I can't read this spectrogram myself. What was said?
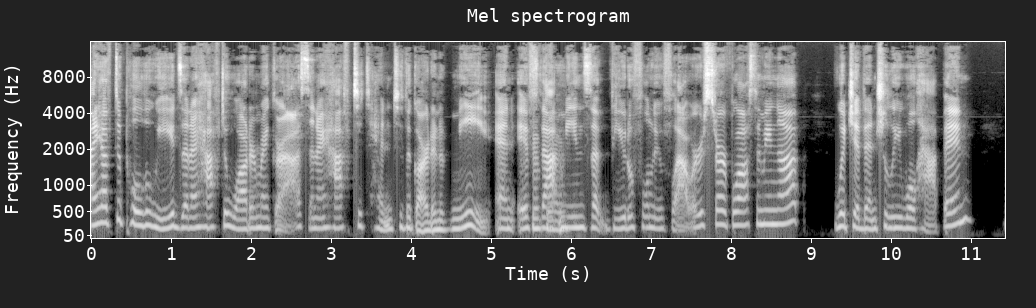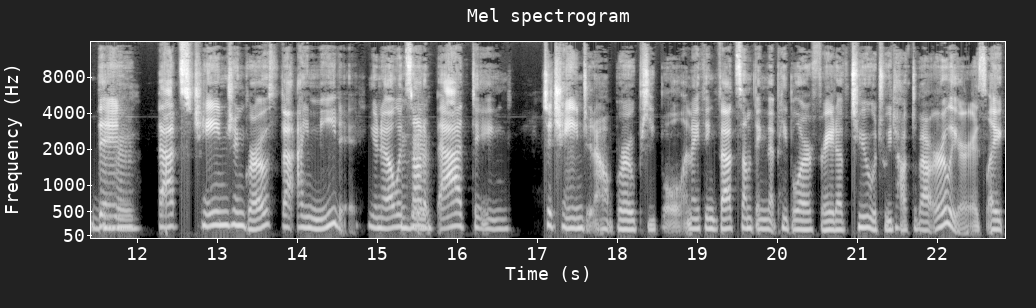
I have to pull the weeds and I have to water my grass and I have to tend to the garden of me. And if that Mhm. means that beautiful new flowers start blossoming up, which eventually will happen, then that's change and growth that I needed. You know, it's mm-hmm. not a mm-hmm. bad thing to change and outgrow people. And I think that's something that people are afraid of too, which we talked about earlier. It's like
